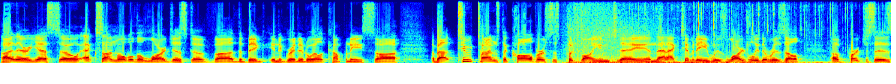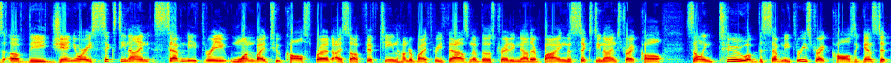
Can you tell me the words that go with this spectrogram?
Hi there. Yes, so ExxonMobil, the largest of uh, the big integrated oil companies, saw about two times the call versus put volume today, and that activity was largely the result of purchases of the January 69 73 1 by 2 call spread. I saw 1500 by 3000 of those trading. Now they're buying the 69 strike call, selling two of the 73 strike calls against it.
